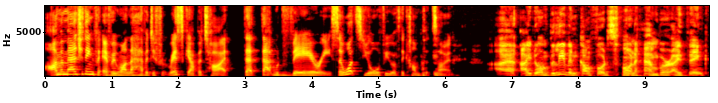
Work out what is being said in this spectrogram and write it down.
I'm imagining for everyone they have a different risk appetite that that would vary. So, what's your view of the comfort zone? I, I don't believe in comfort zone, Amber. I think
